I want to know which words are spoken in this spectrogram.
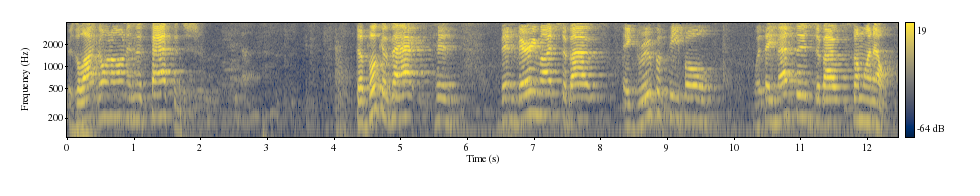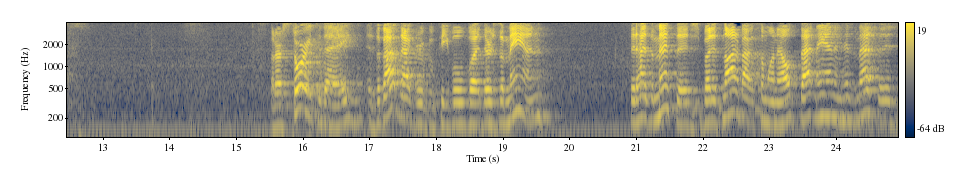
There's a lot going on in this passage. The book of Acts has been very much about a group of people with a message about someone else. But our story today is about that group of people, but there's a man that has a message, but it's not about someone else. That man and his message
